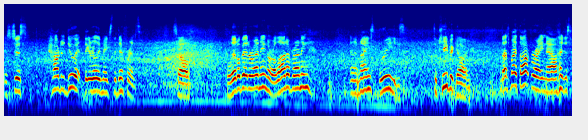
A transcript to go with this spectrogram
It's just how to do it that really makes the difference. So, a little bit of running or a lot of running, and a nice breeze to keep it going. That's my thought for right now. I just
